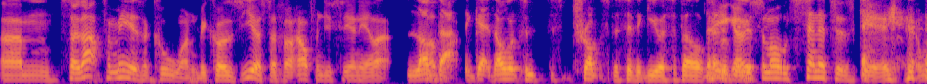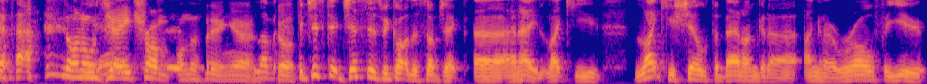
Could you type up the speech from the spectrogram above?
Um, so that for me is a cool one because USFL, how often do you see any of that? Love, Love that. that. It gets I want some, some Trump specific USFL. There you go, some old senators gear. Donald yeah. J. Trump on the thing. Yeah. Love it. But just just as we got on the subject, uh, and hey, like you like you shield for Ben, I'm gonna I'm gonna roll for you.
